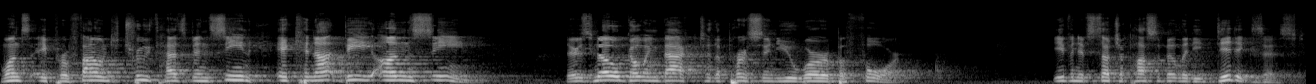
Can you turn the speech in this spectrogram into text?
Once a profound truth has been seen, it cannot be unseen. There's no going back to the person you were before. Even if such a possibility did exist,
